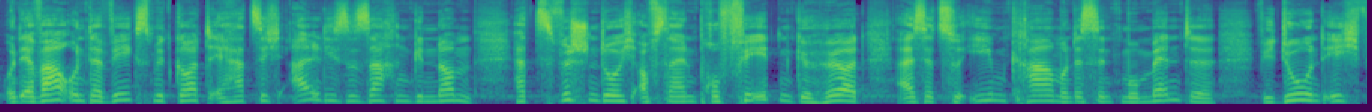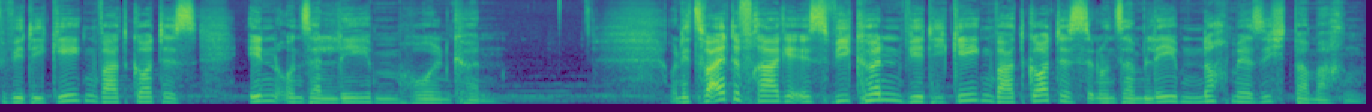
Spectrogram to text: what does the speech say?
Und er war unterwegs mit Gott. Er hat sich all diese Sachen genommen, hat zwischendurch auf seinen Propheten gehört, als er zu ihm kam. Und es sind Momente, wie du und ich, wie wir die Gegenwart Gottes in unser Leben holen können. Und die zweite Frage ist, wie können wir die Gegenwart Gottes in unserem Leben noch mehr sichtbar machen?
